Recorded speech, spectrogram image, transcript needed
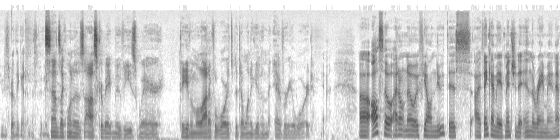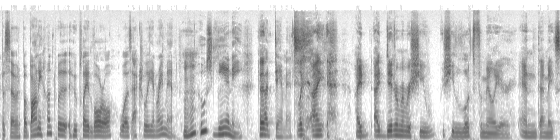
he was really good in this movie. Sounds like one of those Oscar bait movies where they give him a lot of awards, but don't want to give him every award. Uh, also, I don't know if y'all knew this. I think I may have mentioned it in the Rain Man episode, but Bonnie Hunt, wa who played Laurel, was actually in Rain Man. Who's Yanny? God That- damn it! Like I, I, I did remember she she looked familiar, and that makes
